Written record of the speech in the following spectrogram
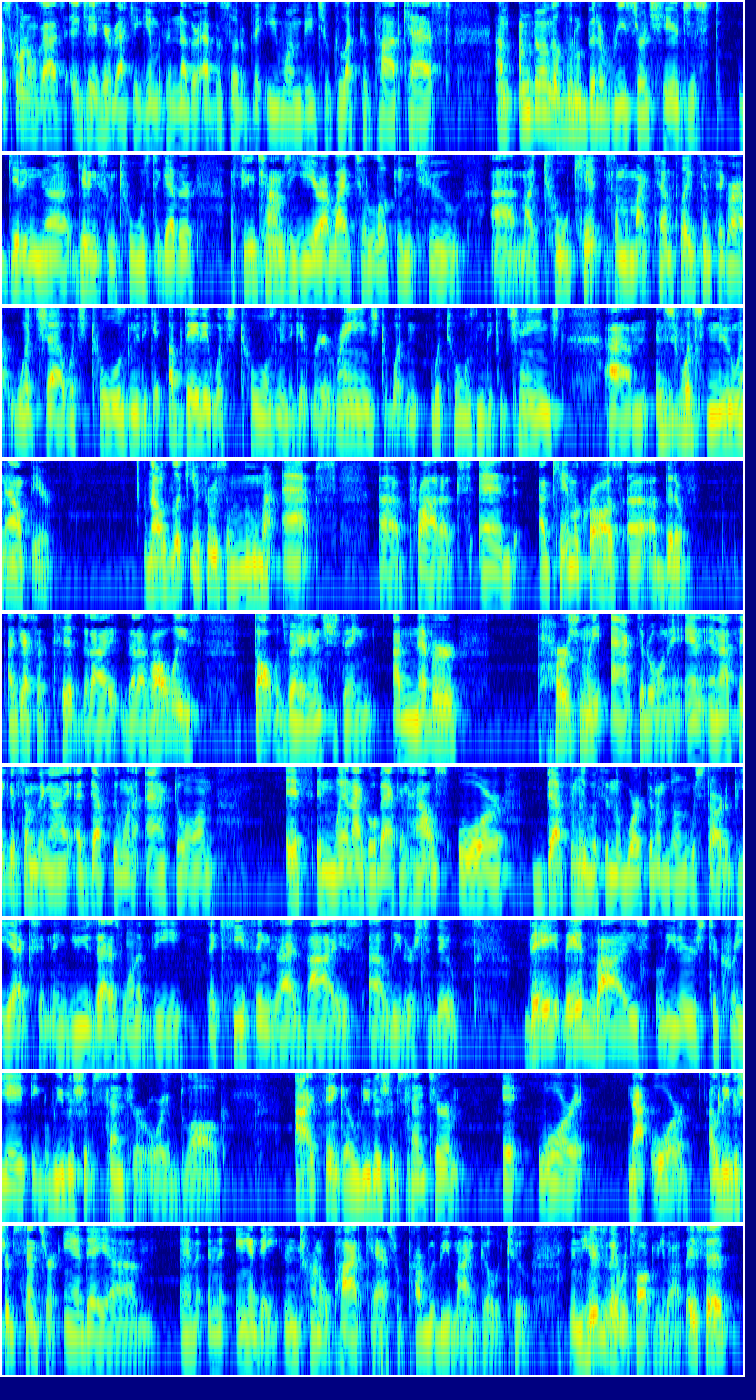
What's going on, guys? AJ here back again with another episode of the E1B2 Collective podcast. I'm doing a little bit of research here, just getting uh, getting some tools together. A few times a year, I like to look into uh, my toolkit, some of my templates, and figure out which uh, which tools need to get updated, which tools need to get rearranged, what what tools need to get changed, um, and just what's new and out there. And I was looking through some Luma apps uh, products, and I came across a, a bit of I guess a tip that I that I've always thought was very interesting. I've never personally acted on it, and and I think it's something I, I definitely want to act on if and when I go back in house, or definitely within the work that I'm doing with Startup EX, and, and use that as one of the the key things that I advise uh, leaders to do. They they advise leaders to create a leadership center or a blog. I think a leadership center it, or not or a leadership center and a um, and, and and a internal podcast would probably be my go-to. And here's what they were talking about. They said,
